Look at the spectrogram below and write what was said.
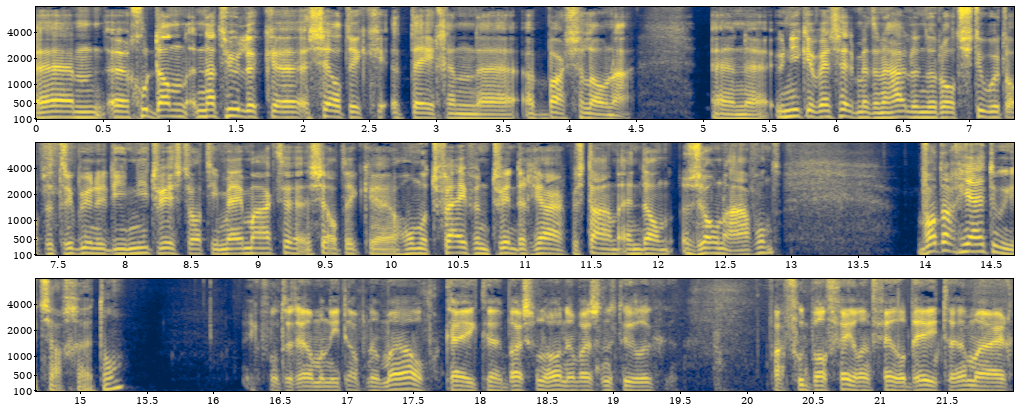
Um, uh, goed, dan natuurlijk uh, Celtic tegen Barcelona. Een unieke wedstrijd met een huilende Rod Stewart op de tribune... die niet wist wat hij meemaakte. Celtic uh, 125 jaar bestaan en dan zo'n avond. Wat dacht jij toen je het zag, Tom? Ik vond het helemaal niet abnormaal. Kijk, Barcelona was natuurlijk qua voetbal veel en veel beter... maar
